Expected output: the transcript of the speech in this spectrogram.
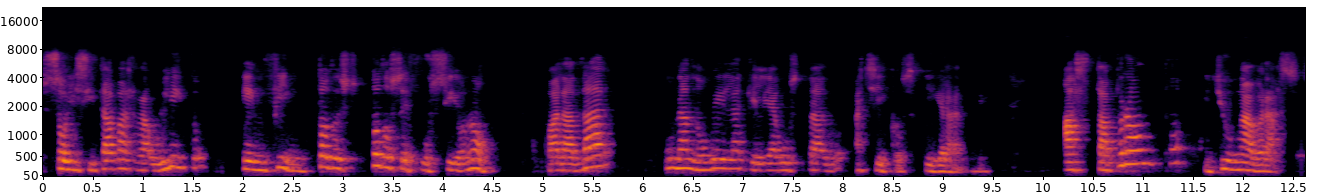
solicitaba Raulito, en fin, todo, todo se fusionó para dar una novela que le ha gustado a chicos y grandes. Hasta pronto y un abrazo.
